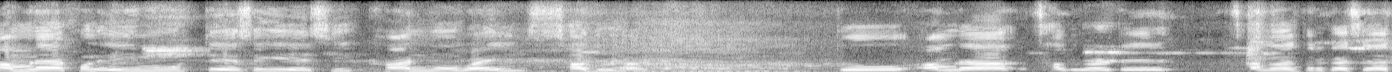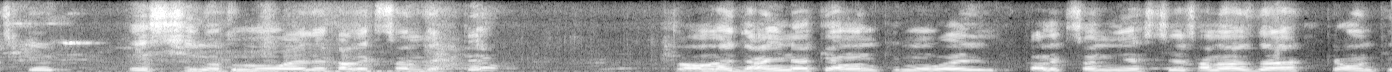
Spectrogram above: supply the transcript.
আমরা এখন এই মুহূর্তে এসে গিয়েছি খান মোবাইল সাধুরহাট তো আমরা সাধুরহাটে সাধুরহাটের কাছে আজকে এসছি নতুন মোবাইলের কালেকশান দেখতে। তো আমরা জানি না কেমন কি মোবাইল কালেকশন নিয়ে এসছে। সানাজ দা কেমন কি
